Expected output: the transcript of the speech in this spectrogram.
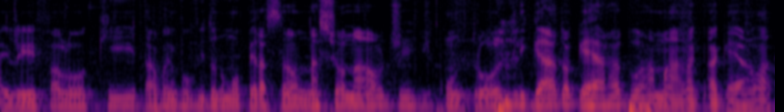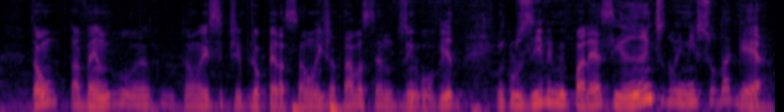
ele falou que estava envolvido numa operação nacional de, de controle ligado à guerra do Hamas, a, a guerra lá. Então, tá vendo? eh, Então, esse tipo de operação aí já estava sendo desenvolvido, inclusive, me parece, antes do início da guerra,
